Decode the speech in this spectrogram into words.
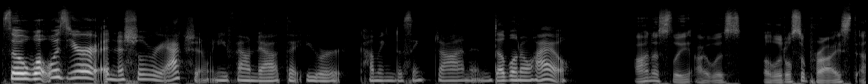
So, what was your initial reaction when you found out that you were coming to St. John in Dublin, Ohio? Honestly, I was a little surprised.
